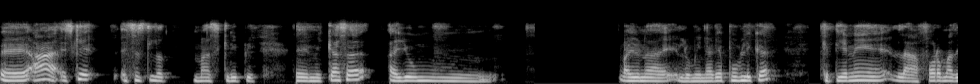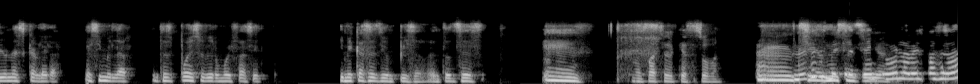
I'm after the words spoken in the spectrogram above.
Eh, ah, es que eso es lo más creepy. En mi casa hay un hay una luminaria pública que tiene la forma de una escalera. Es similar. Entonces puedes subir muy fácil. Y mi casa es de un piso. Entonces, mm, Muy fácil que se suban. ¿No sí, el es que muy sencillo. yo la vez pasada?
